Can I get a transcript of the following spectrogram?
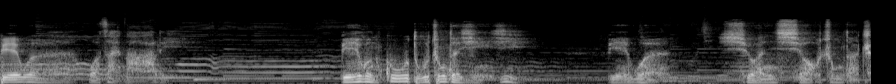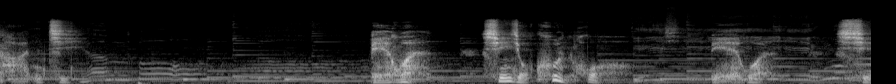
别问我在哪里。别问孤独中的隐逸，别问喧嚣中的禅寂，别问心有困惑，别问行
